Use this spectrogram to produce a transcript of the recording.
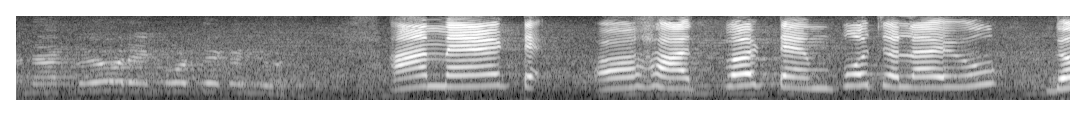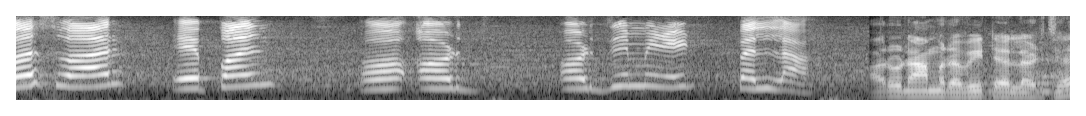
અને આ કયો રેકોર્ડ તે કર્યો છે? આ મેં હાથ પર ટેમ્પો ચલાવ્યું દસ વાર એ પણ અડધ મિનિટ પહેલાં. મારું નામ રવિ ટેલર છે.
